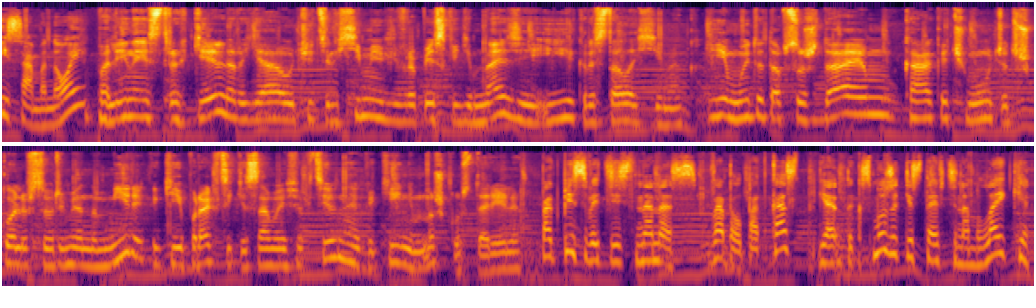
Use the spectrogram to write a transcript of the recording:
И со мной... Полина Истрахгеллер, я учитель химии в Европейской гимназии и кристаллохимик. И мы тут обсуждаем, как и чему учат в школе в современном мире, какие практики самые эффективные, какие немножко устарели. Подписывайтесь на нас в Apple Podcast, Яндекс Музыки, ставьте нам лайки,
